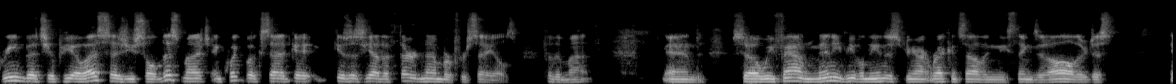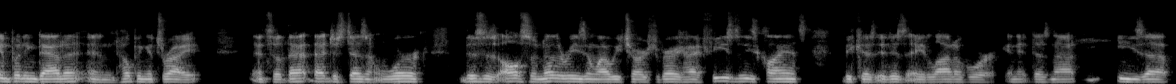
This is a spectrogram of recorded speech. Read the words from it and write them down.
Greenbits, your POS says you sold this much and QuickBooks said gives us yet a third number for sales for the month. And so we found many people in the industry aren't reconciling these things at all. They're just inputting data and hoping it's right and so that that just doesn't work. This is also another reason why we charge very high fees to these clients because it is a lot of work and it does not ease up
